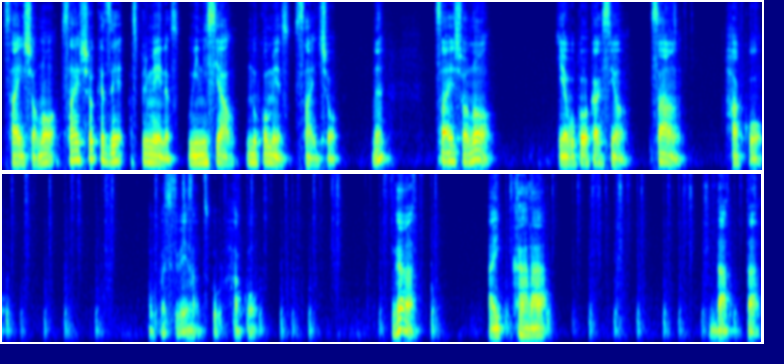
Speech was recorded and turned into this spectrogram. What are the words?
saisho no, saisho quer dizer as primeiras, o inicial, no começo, saisho, né? Saisho no e eu vou colocar assim, ó. San, hako. Opa, escrevi errado, desculpa. Hako. Ga, aí, kara, data.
